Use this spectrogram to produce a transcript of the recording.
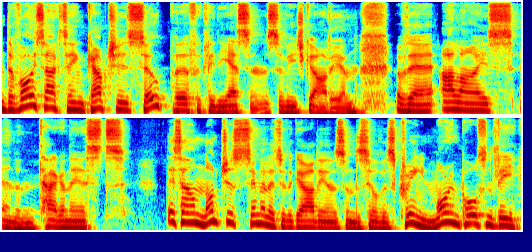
The voice acting captures so perfectly the essence of each Guardian, of their allies and antagonists. They sound not just similar to the Guardians on the silver screen, more importantly,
